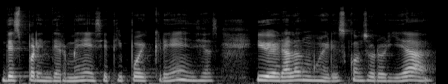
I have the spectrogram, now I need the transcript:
desprenderme de ese tipo de creencias y ver a las mujeres con sororidad.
